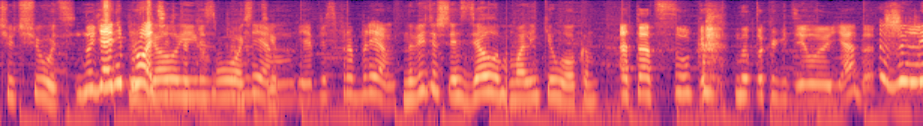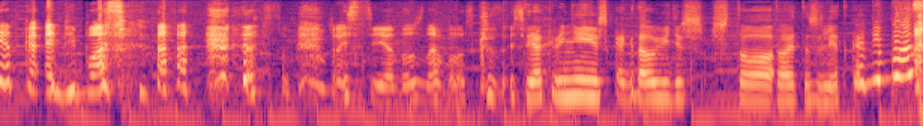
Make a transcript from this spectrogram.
Чуть-чуть. Ну я не против, сделала это ей без хвостик. проблем. Я без проблем. Но видишь, я сделала маленький локон. А та сука, но то, как делаю я, да? Жилетка Абибас. Прости, я должна была сказать. Ты охренеешь, когда увидишь, что, что это жилетка Бибас.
